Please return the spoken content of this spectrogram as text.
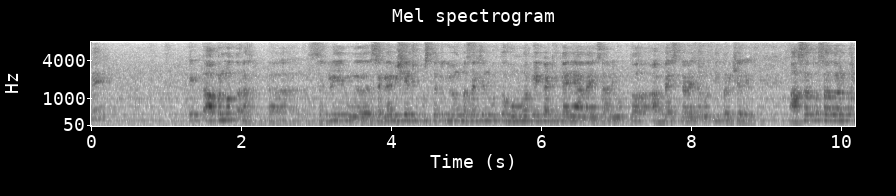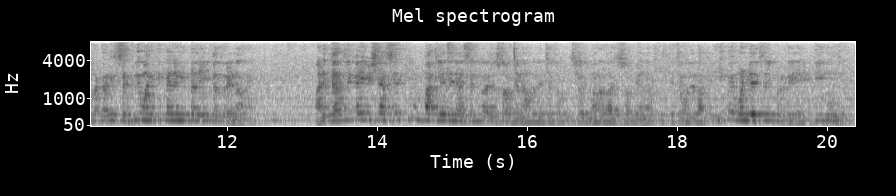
ते एक आपण म्हणतो ना सगळी सगळ्या विषयाची पुस्तकं घेऊन बसायची मग तो होमवर्क एका ठिकाणी आणायचा आणि मग तो अभ्यास करायचा मग ती परीक्षा द्यायची. असा तो साधारणतः प्रकार ही सगळी माहिती त्या निमित्ताने एकत्र येणार आहे. आणि त्यातले काही विषय असे आहेत की मग दाखले देणे असेल राजस्व अभियानामध्ये छत्रपती शिवाजी महाराज राजस्व अभियानातलं त्याच्यामध्ये दाखले. ही काही वन डेची प्रक्रिया आहे ती होऊन जाईल.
